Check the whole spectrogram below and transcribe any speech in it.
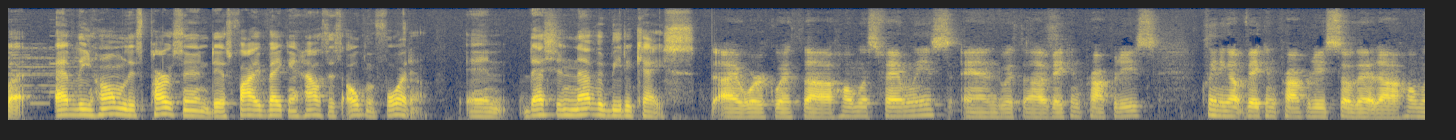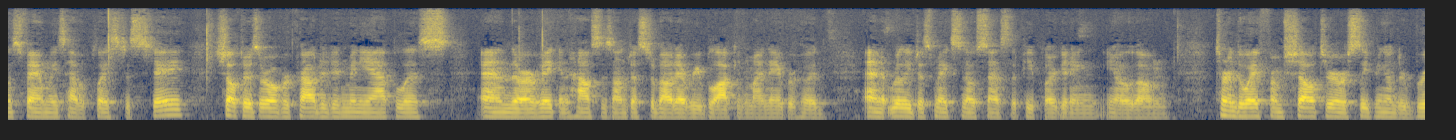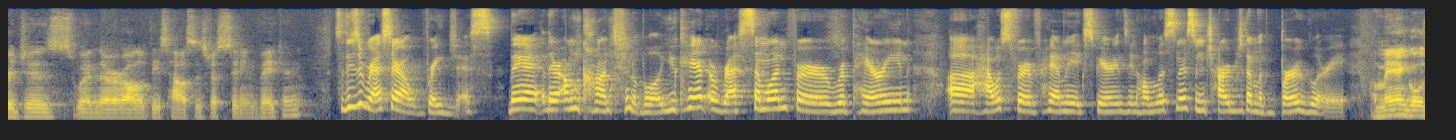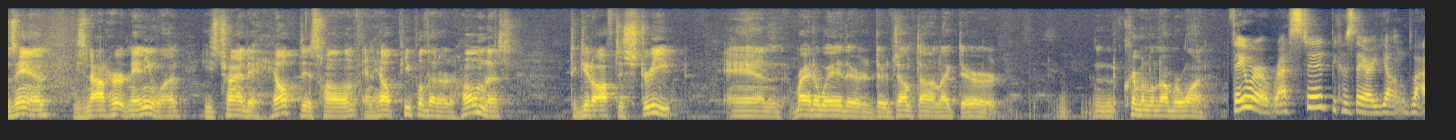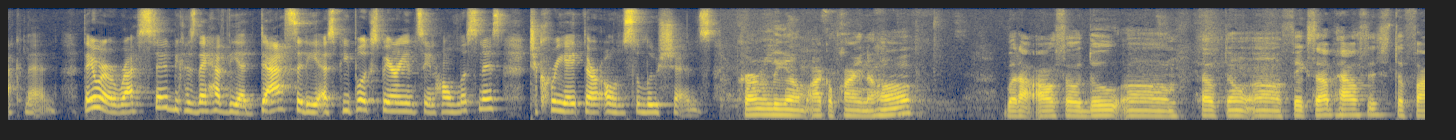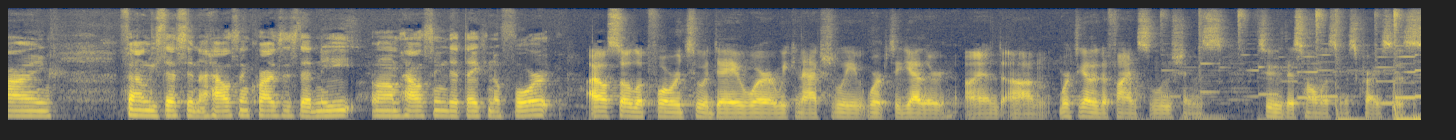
For every homeless person, there's five vacant houses open for them. And that should never be the case. I work with uh, homeless families and with uh, vacant properties, cleaning up vacant properties so that uh, homeless families have a place to stay. Shelters are overcrowded in Minneapolis, and there are vacant houses on just about every block in my neighborhood. And it really just makes no sense that people are getting, you know, um, turned away from shelter or sleeping under bridges when there are all of these houses just sitting vacant. So these arrests are outrageous. They they're unconscionable. You can't arrest someone for repairing a house for a family experiencing homelessness and charge them with burglary. A man goes in, he's not hurting anyone. He's trying to help this home and help people that are homeless to get off the street and right away they're they're jumped on like they're criminal number 1. They were arrested because they are young black men. They were arrested because they have the audacity as people experiencing homelessness to create their own solutions. Currently, I'm occupying a home, but I also do um, help them um, fix up houses to find families that's in a housing crisis that need um, housing that they can afford. I also look forward to a day where we can actually work together and um, work together to find solutions to this homelessness crisis.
